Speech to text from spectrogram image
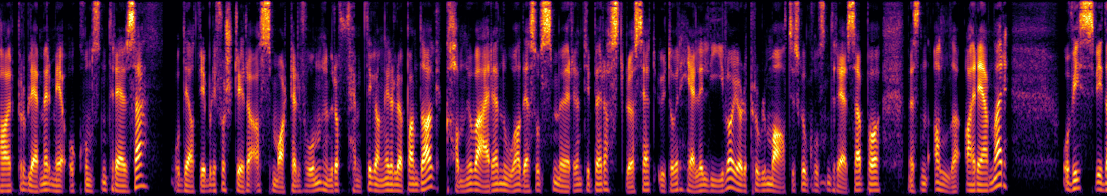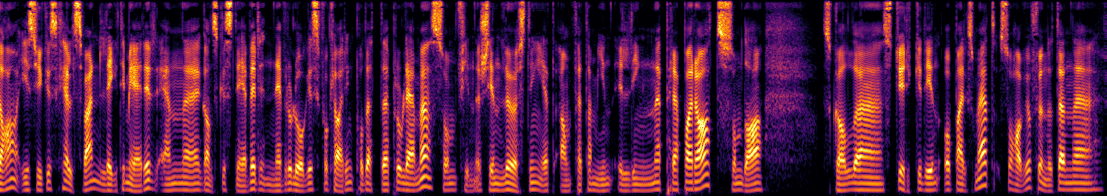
har problemer med å konsentrere seg, og det at vi blir forstyrra av smarttelefonen 150 ganger i løpet av en dag, kan jo være noe av det som smører en type rastløshet utover hele livet og gjør det problematisk å konsentrere seg på nesten alle arenaer. Og hvis vi da i psykisk helsevern legitimerer en eh, ganske snever nevrologisk forklaring på dette problemet, som finner sin løsning i et amfetaminlignende preparat, som da skal eh, styrke din oppmerksomhet, så har vi jo funnet en eh,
